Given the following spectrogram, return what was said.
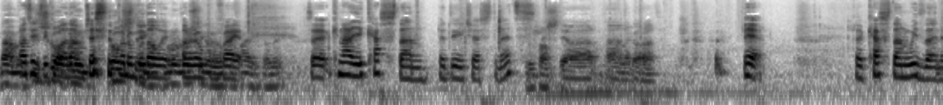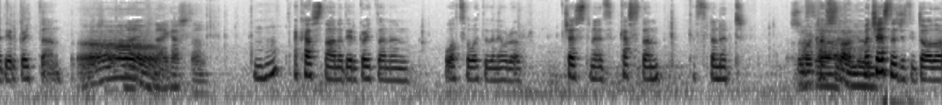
Na, o, ti'n gwybod am chestnuts bod nhw'n bodoli. Ar yr open fire. So, cnau castan ydy chestnuts. Yn rhostio ar dan agorad. Ie. Yeah. So, castan wydden ydy'r goedan. Oh. Cnau castan. Mm -hmm. A castan ydy'r goedan yn lot o wledydd yn Ewrop. Chestnut, castan, castanut. So mae castan yn... Mae chestnut jyst i dod o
